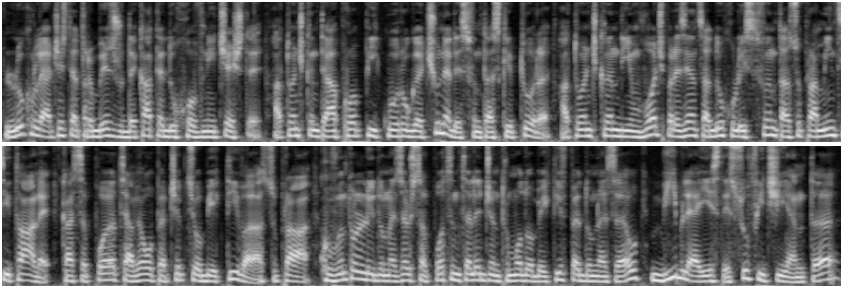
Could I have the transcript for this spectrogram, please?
lucrurile acestea trebuie judecate duhovnicește. Atunci când te apropii cu rugăciune de Sfânta Scriptură, atunci când invoci prezența Duhului Sfânt asupra minții tale, ca să poți avea o percepție obiectivă asupra cuvântului lui Dumnezeu și să-l poți înțelege într-un mod obiectiv pe Dumnezeu, Biblia este suficientă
